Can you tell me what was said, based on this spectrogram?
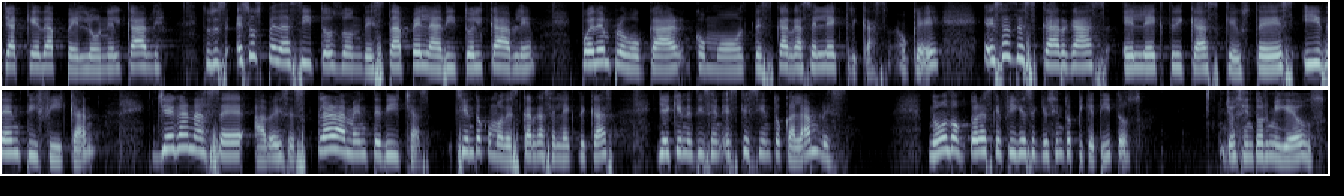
ya queda pelón el cable. Entonces, esos pedacitos donde está peladito el cable pueden provocar como descargas eléctricas, ¿ok? Esas descargas eléctricas que ustedes identifican llegan a ser a veces claramente dichas, siento como descargas eléctricas, y hay quienes dicen, es que siento calambres. No, doctora, es que fíjese que yo siento piquetitos, yo siento hormigueos,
